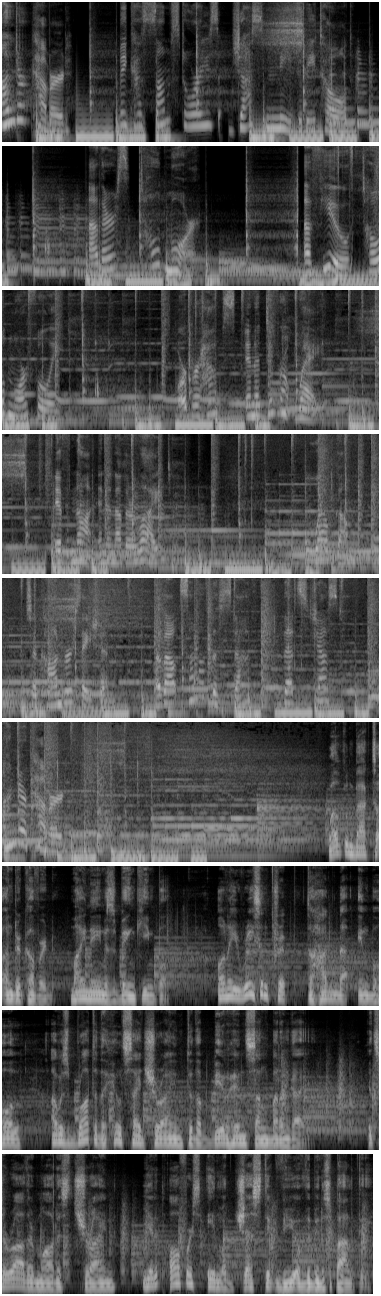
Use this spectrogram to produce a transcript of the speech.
Undercovered. Because some stories just need to be told. Others told more. A few told more fully. Or perhaps in a different way. If not in another light. Welcome to Conversation about some of the stuff that's just undercovered. Welcome back to Undercovered. My name is Bing Kimpo. On a recent trip to Jagna in Bohol, I was brought to the hillside shrine to the Birhen Sang Barangay. It's a rather modest shrine, yet it offers a majestic view of the municipality.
